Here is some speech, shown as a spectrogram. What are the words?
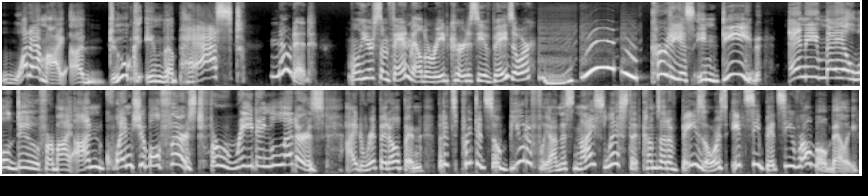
what am I, a duke in the past? Noted. Well, here's some fan mail to read courtesy of Bazor. Courteous indeed! Any mail will do for my unquenchable thirst for reading letters. I'd rip it open, but it's printed so beautifully on this nice list that comes out of Bazor's Itsy Bitsy Robo Belly.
